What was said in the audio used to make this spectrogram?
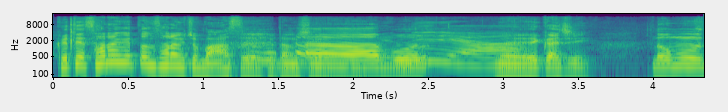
그때 사랑했던 사람이 좀 많았어요, 그 당시에. 아, 뭐 웬일이야. 네, 여기까지. 너무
